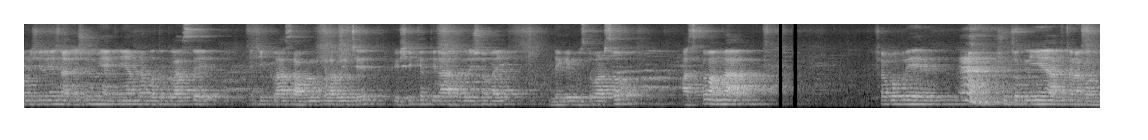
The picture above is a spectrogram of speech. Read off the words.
অনুশীলনী চার দশমিক এক নিয়ে আমরা গত ক্লাসে একটি ক্লাস আপলোড করা হয়েছে। শিক্ষার্থীরা, আশা করি সবাই দেখে বুঝতে পারছ। আজকেও আমরা সর্বোপরি সূচক নিয়ে আলোচনা করব।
